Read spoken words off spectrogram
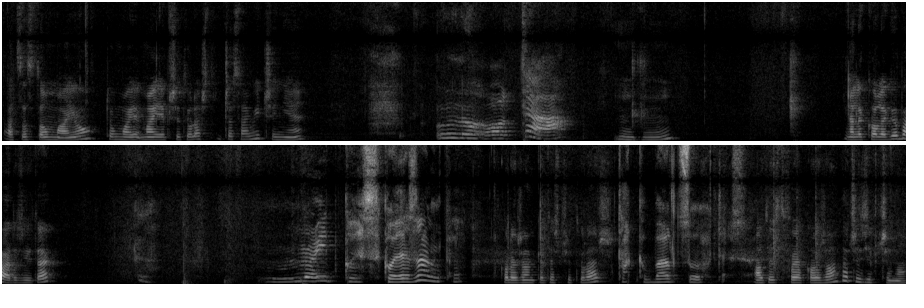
A co z tą Mają? To Maję, Maję przytulasz czasami, czy nie? No tak. Mhm. Ale kolegę bardziej, tak? No i to jest koleżanka. Koleżankę też przytulasz? Tak, bardzo też. A to jest twoja koleżanka czy dziewczyna?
